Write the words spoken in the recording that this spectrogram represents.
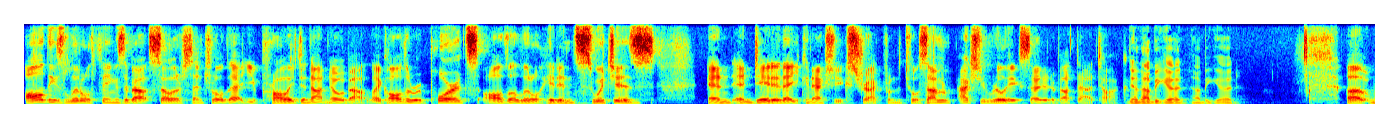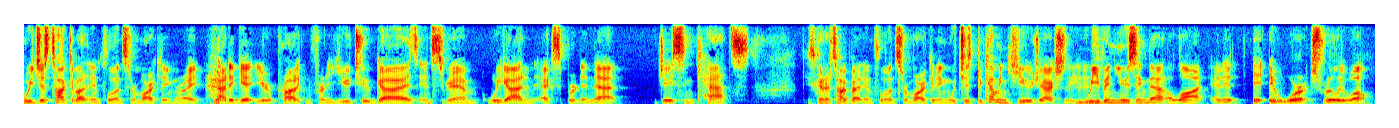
all these little things about Seller Central that you probably did not know about, like all the reports, all the little hidden switches, and and data that you can actually extract from the tool. So I'm actually really excited about that talk. Yeah, that'd be good. That'd be good. Uh, we just talked about influencer marketing, right? Yep. How to get your product in front of YouTube guys, Instagram. We got an expert in that Jason Katz. He's going to talk about influencer marketing, which is becoming huge. Actually, mm. we've been using that a lot, and it, it, it works really well.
